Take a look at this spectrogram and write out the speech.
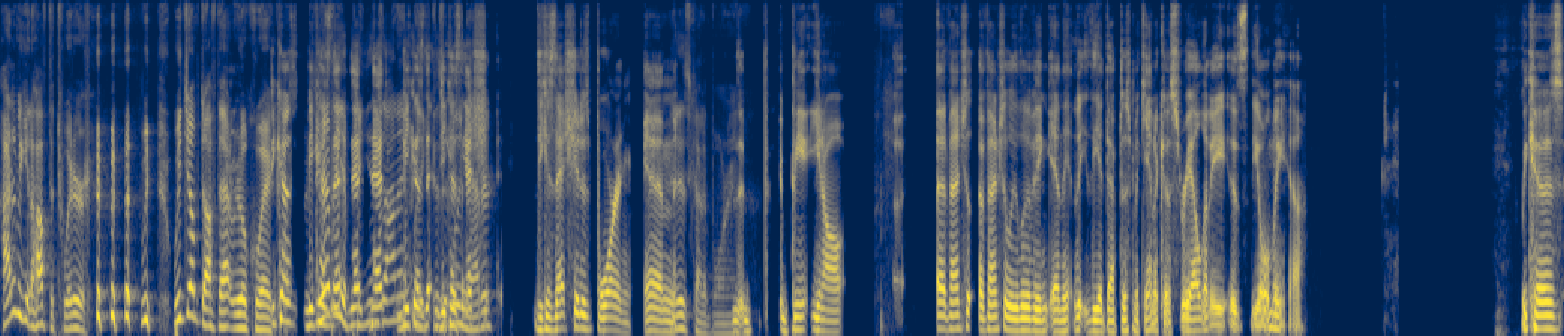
How did we get off the Twitter? we we jumped off that real quick. because because that, that, that- because Like, that, because really that shit, because that shit is boring and It is kind of boring. the- be you know uh, eventually eventually living in the, the adeptus mechanicus reality is the only uh because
